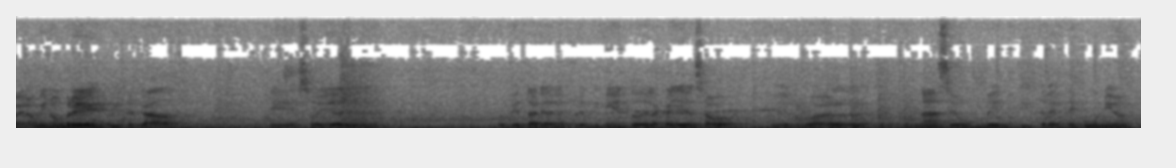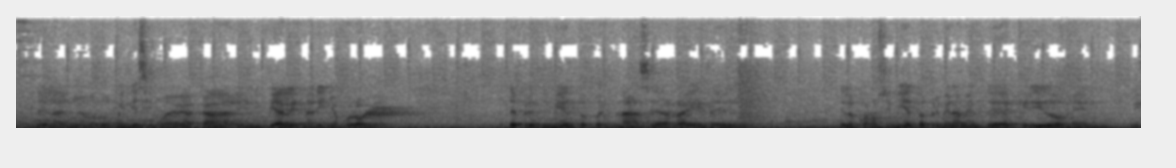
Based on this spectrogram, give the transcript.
Bueno, mi nombre es Luis Delgado, eh, soy el propietario del emprendimiento de la calle del Sabor, el cual nace un 23 de junio del año 2019 acá en Ipiales, Nariño, Colombia. Este emprendimiento pues nace a raíz de los conocimientos primeramente adquiridos en mi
